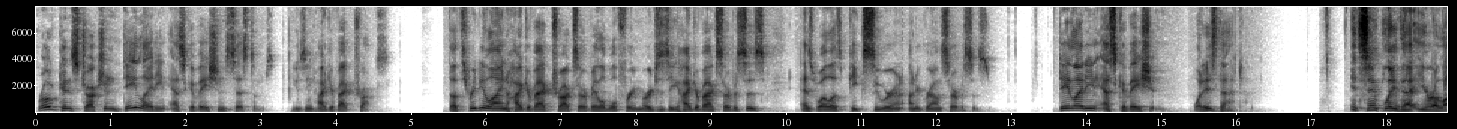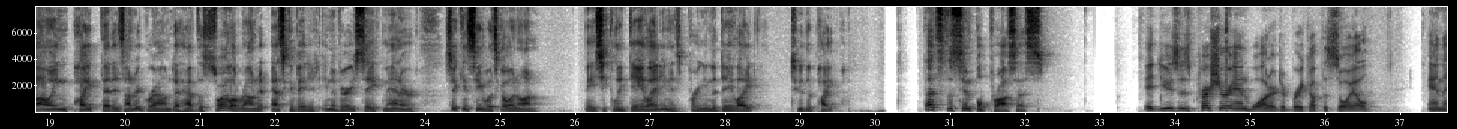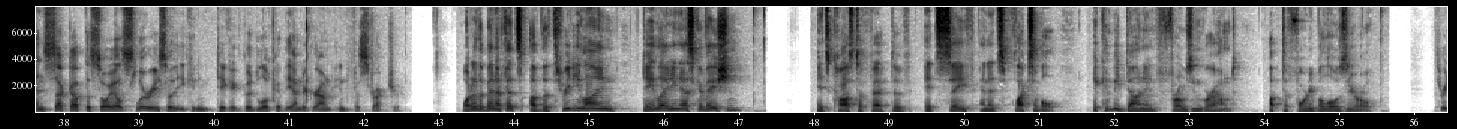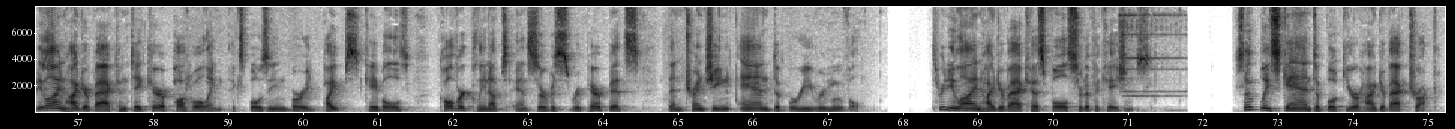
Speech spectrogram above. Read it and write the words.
Road construction daylighting excavation systems using hydrovac trucks. The 3D line hydrovac trucks are available for emergency hydrovac services as well as peak sewer and underground services. Daylighting excavation. What is that? It's simply that you're allowing pipe that is underground to have the soil around it excavated in a very safe manner so you can see what's going on. Basically, daylighting is bringing the daylight to the pipe. That's the simple process. It uses pressure and water to break up the soil and then suck up the soil slurry so that you can take a good look at the underground infrastructure. What are the benefits of the 3D line daylighting excavation? It's cost effective, it's safe, and it's flexible. It can be done in frozen ground, up to 40 below zero. 3D Line Hydrovac can take care of potholing, exposing buried pipes, cables, culvert cleanups, and service repair pits, then trenching and debris removal. 3D Line Hydrovac has full certifications. Simply scan to book your Hydrovac truck.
